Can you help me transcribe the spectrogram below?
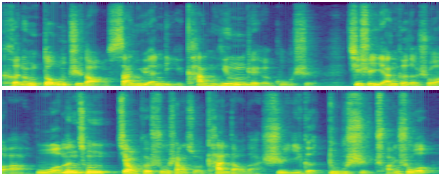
可能都知道三元里抗英这个故事。其实严格的说啊，我们从教科书上所看到的是一个都市传说。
